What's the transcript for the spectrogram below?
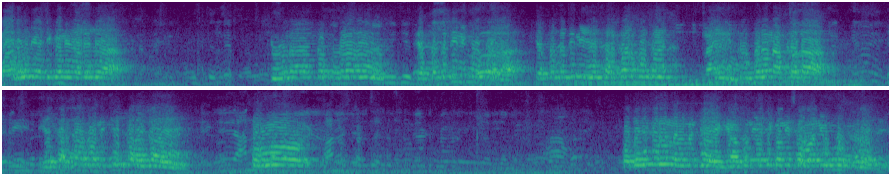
मालवण या ठिकाणी झालेल्या शिवरायांचा पुतळा ज्या पद्धतीने कोसळला त्या पद्धतीने हे सरकार कोसळत नाही तोपर्यंत आपल्याला या सरकारचा निषेध करायचा आहे. सर्व पदाधिकाऱ्यांना विनंती आहे की आपण या ठिकाणी सर्वांनी उपस्थित राहायचे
